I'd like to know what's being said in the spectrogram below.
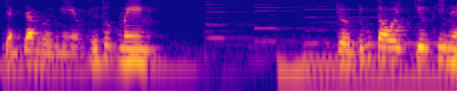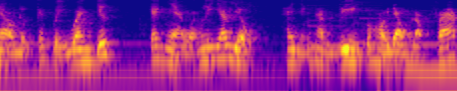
dành cho người nghèo thiếu thuốc men. Trường chúng tôi chưa khi nào được các vị quan chức, các nhà quản lý giáo dục hay những thành viên của hội đồng lập pháp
